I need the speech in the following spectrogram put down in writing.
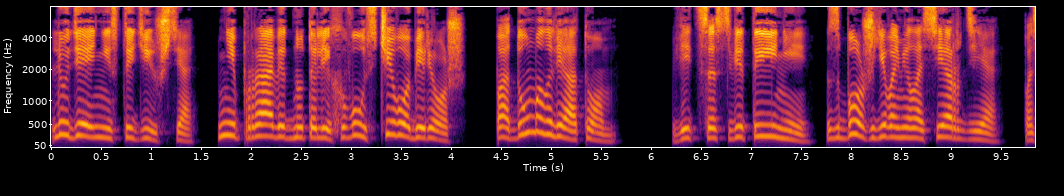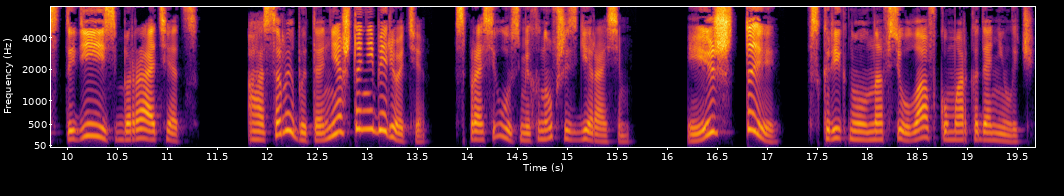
людей не стыдишься, Неправедну-то лихву с чего берешь? Подумал ли о том? Ведь со святыни, с божьего милосердия. Постыдись, братец. А с рыбы-то нечто не берете? Спросил, усмехнувшись Герасим. Ишь ты! Вскрикнул на всю лавку Марко Данилович.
